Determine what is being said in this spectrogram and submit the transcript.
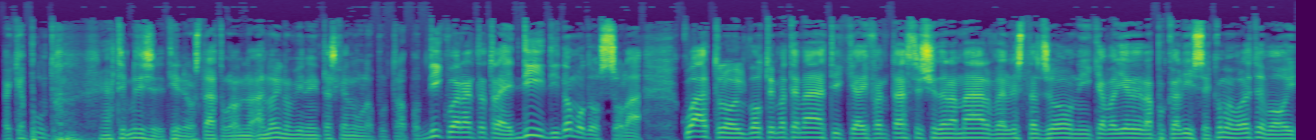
perché appunto altrimenti se li tiene lo Stato, a noi non viene in tasca nulla purtroppo. D43, D di Domodossola, 4 il voto in matematica, i fantastici della Marvel, le stagioni, i cavalieri dell'Apocalisse, come volete voi,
